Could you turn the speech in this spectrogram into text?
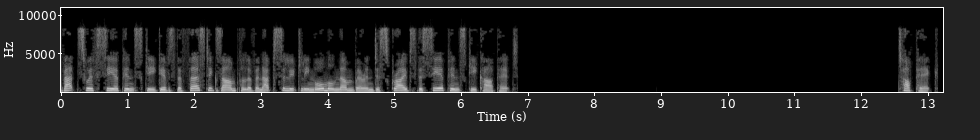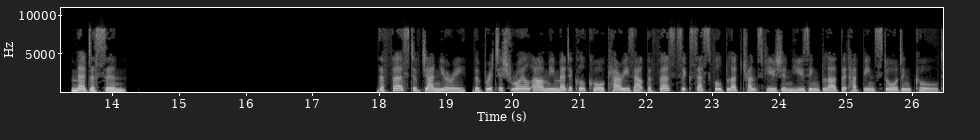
Wacław Sierpiński gives the first example of an absolutely normal number and describes the Sierpinski carpet. Medicine 1 January, the British Royal Army Medical Corps carries out the first successful blood transfusion using blood that had been stored and cooled.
